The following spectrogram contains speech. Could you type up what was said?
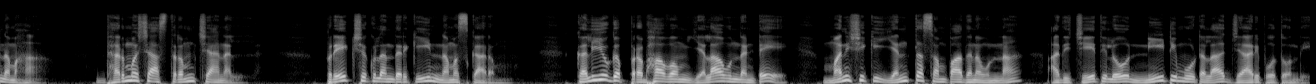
నమ. ధర్మశాస్త్రం ఛానల్. ప్రేక్షకులందరికీ నమస్కారం. కలియుగ ప్రభావం ఎలా ఉందంటే మనిషికి ఎంత సంపాదన ఉన్నా అది చేతిలో నీటిమూటలా జారిపోతోంది.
